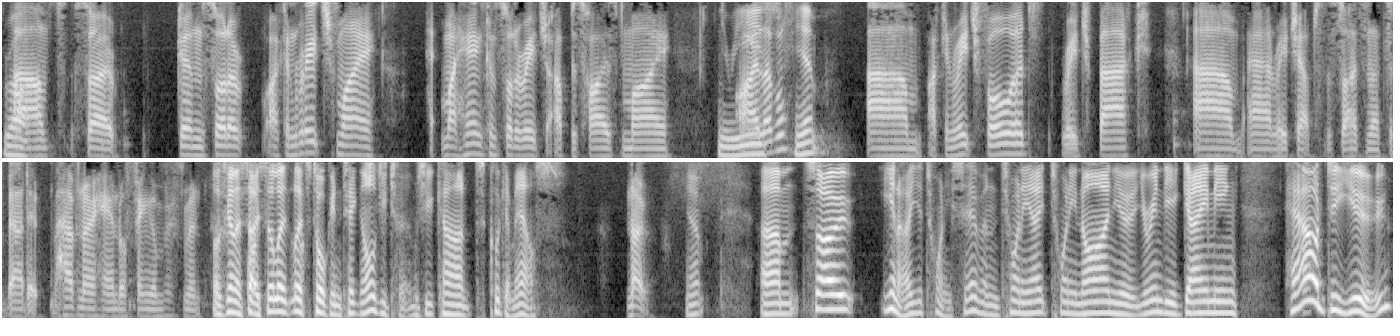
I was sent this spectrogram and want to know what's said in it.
Right. Um, so, can sort of, I can reach my, my hand can sort of reach up as high as my Your eye level. Yep. Um, I can reach forward, reach back, um, and reach out to the sides, and that's about it. I have no hand or finger movement. I was going to say. So let, let's talk in technology terms. You can't click a mouse. No. Yep. Um, so you know you're 27, 28, 29. You're you're into your gaming. How do you?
